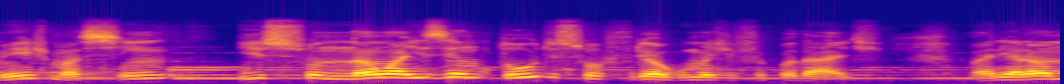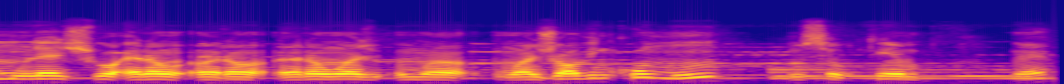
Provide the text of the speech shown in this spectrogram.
Mesmo assim, isso não a isentou de sofrer algumas dificuldades. Maria era uma mulher era, era, era uma, uma, uma jovem comum no seu tempo, né?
